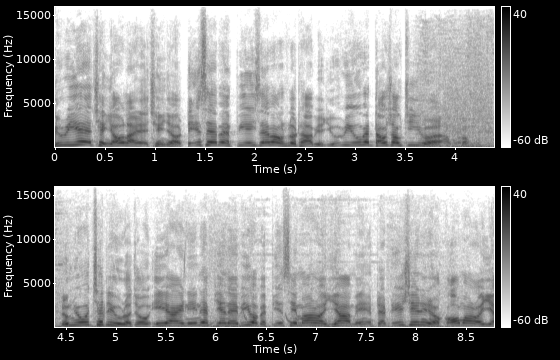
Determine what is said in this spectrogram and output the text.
Yuri ရဲ့အချိန်ရောက်လာတဲ့အချိန်ကျတော့တင်7 PA7 ကိုလွှတ်ထားပြီး Yuri ကိုပဲတောက်လျှောက်ကြည့်တော့တာပေါ့နော် လူမျိုးချက်တွေကိုတော့ကျွန်တော် AI အနေနဲ့ပြန်လည်ပြီးတော့ပဲပြင်ဆင်မှတော့ရမယ် adaptation တွေတော့ကောင်းမှတော့ရ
